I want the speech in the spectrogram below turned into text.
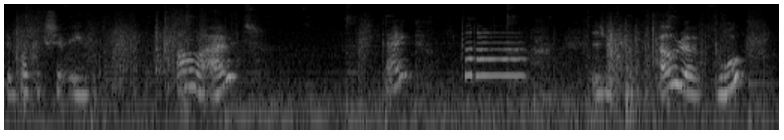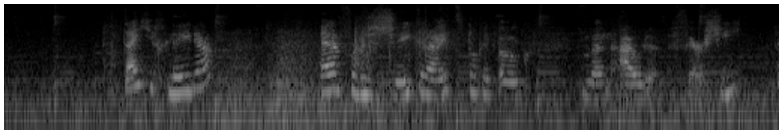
dan pak ik ze even allemaal uit. Kijk. Tada! Dit is mijn oude proef. Een tijdje geleden. En voor de zekerheid pak ik ook mijn oude versie B.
